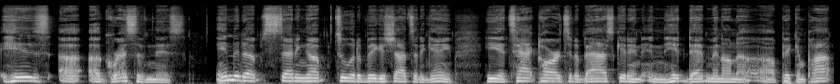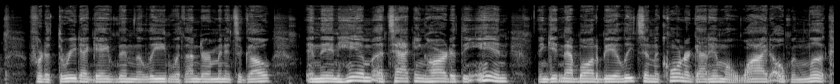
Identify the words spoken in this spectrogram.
his uh, aggressiveness ended up setting up two of the biggest shots of the game. He attacked hard to the basket and, and hit Dedmon on a uh, pick and pop for the three that gave them the lead with under a minute to go. And then him attacking hard at the end and getting that ball to Bjelica in the corner got him a wide open look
